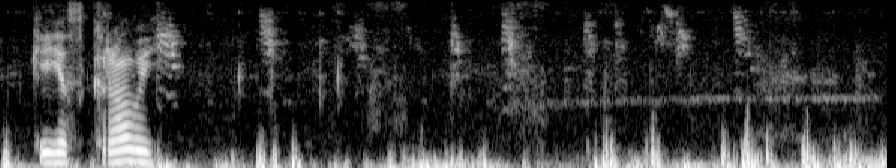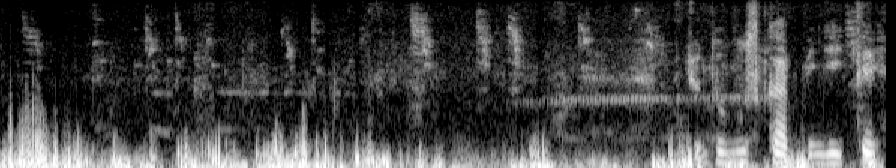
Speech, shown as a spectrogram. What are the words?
Такий яскравий. До підійти.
